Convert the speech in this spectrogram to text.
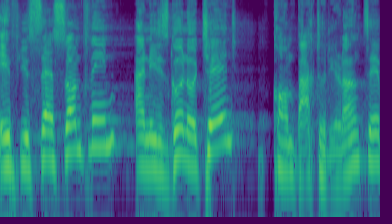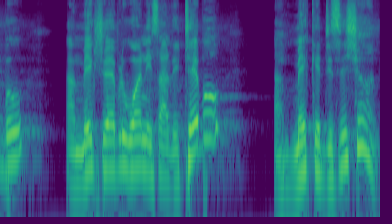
If you say something and it is going to change, come back to the round table and make sure everyone is at the table and make a decision.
